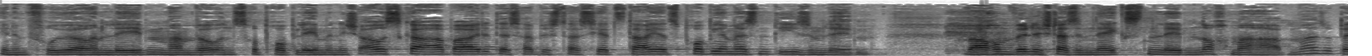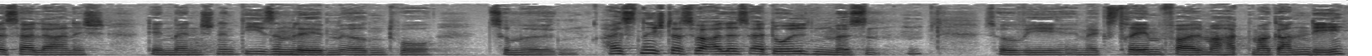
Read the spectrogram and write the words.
in einem früheren Leben haben wir unsere Probleme nicht ausgearbeitet, deshalb ist das jetzt da, jetzt probieren wir es in diesem Leben. Warum will ich das im nächsten Leben nochmal haben? Also besser lerne ich den Menschen in diesem Leben irgendwo zu mögen. Heißt nicht, dass wir alles erdulden müssen. So wie im Extremfall Mahatma Gandhi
